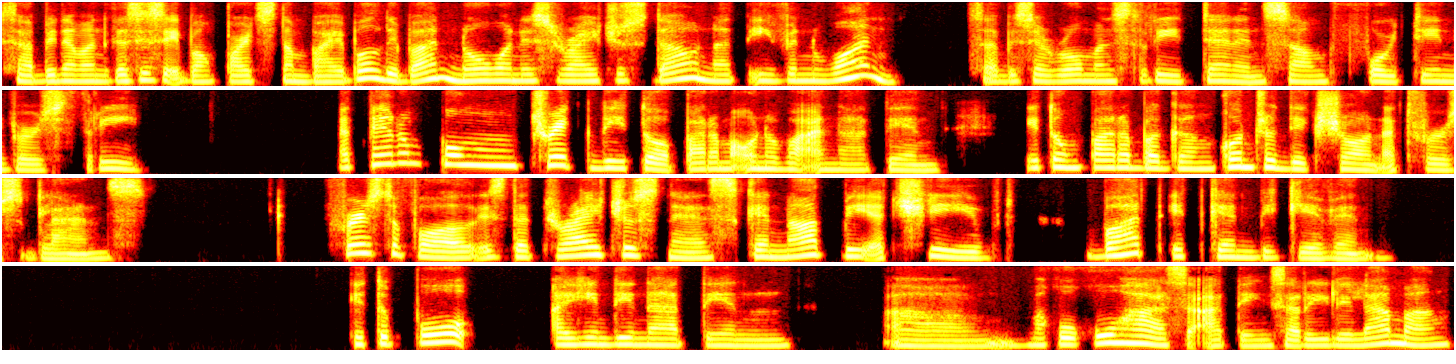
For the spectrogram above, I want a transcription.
Sabi naman kasi sa ibang parts ng Bible, di ba? No one is righteous daw, not even one. Sabi sa Romans 3.10 and Psalm 14 verse 3. At meron pong trick dito para maunawaan natin itong parabagang contradiction at first glance. First of all is that righteousness cannot be achieved but it can be given. Ito po ay hindi natin um, makukuha sa ating sarili lamang,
